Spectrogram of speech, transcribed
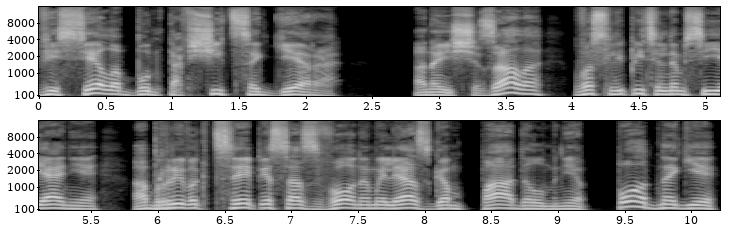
висела бунтовщица Гера. Она исчезала в ослепительном сиянии, обрывок цепи со звоном и лязгом падал мне под ноги.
